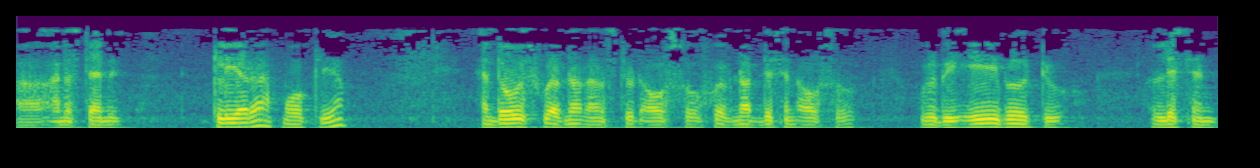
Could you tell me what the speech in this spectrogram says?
uh, understand it clearer, more clear. And those who have not understood also, who have not listened also, will be able to listen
